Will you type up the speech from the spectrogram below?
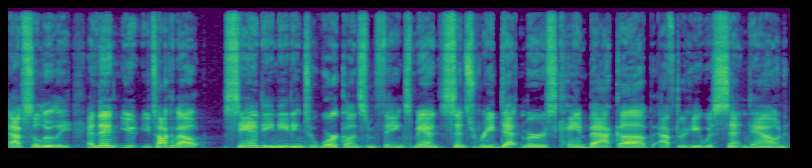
absolutely. And then you, you talk about Sandy needing to work on some things. Man, since Reid Detmers came back up after he was sent down,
